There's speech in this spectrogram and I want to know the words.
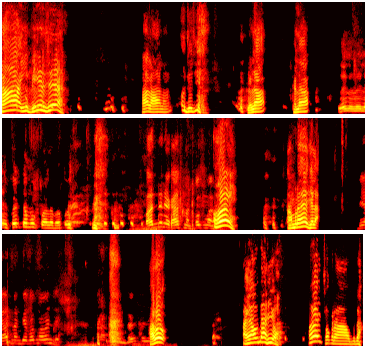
ના એ ભીડ છે. હાલ હાલ હાલ. જોજી પેલા પેલા લઈ લે લઈ લે ફરતા મૂક પાલા બાપુ. બાંધ ને હાથમાં પગમાં. ઓય! હમણાં એ ગેલા બે હાથમાં બે પગમાં બાંધ હાલો. અહીંયા આવતા રહ્યો. ઓય છોકરા બધા.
